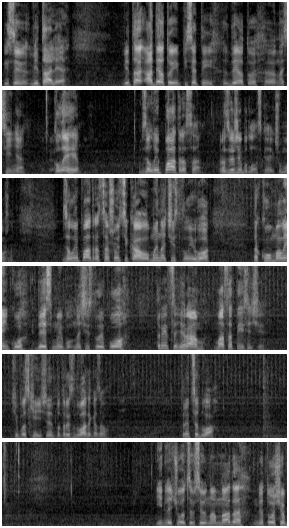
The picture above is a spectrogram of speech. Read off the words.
після Віталія. Віта... А де той 50, де ото е, насіння? Колеги, взяли патраса. Розв'яжи, будь ласка, якщо можна. Взяли патраса, що цікаво, ми начистили його таку маленьку, десь ми начистили по 30 грам маса тисячі. Чи по скільки? Чи по 32 ти казав? 32. І для чого це все нам треба? Для того, щоб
